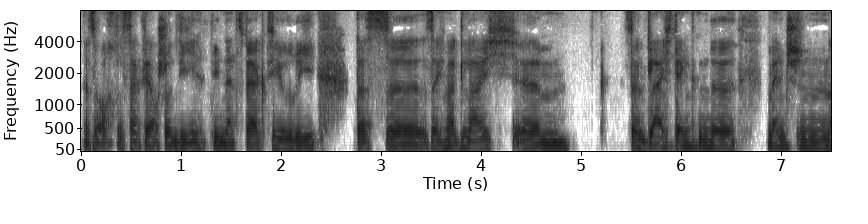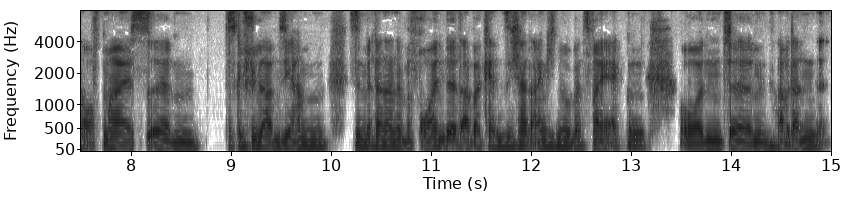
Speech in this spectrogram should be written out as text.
also auch, das sagt ja auch schon die, die Netzwerktheorie, dass, äh, sag ich mal, gleich ähm, so gleichdenkende Menschen oftmals ähm, das Gefühl haben, sie haben, sind miteinander befreundet, aber kennen sich halt eigentlich nur über zwei Ecken. Und ähm, aber dann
